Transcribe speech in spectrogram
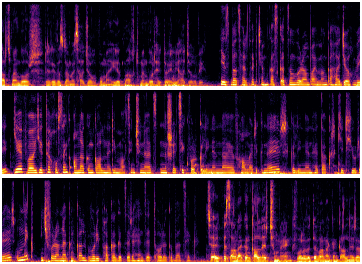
Կարծում եմ, որ դերևս դա մեզ հաջողվում է եւ մաղթում եմ, որ հետո էլի հաջողվի։ Ես բացարձակ չեմ կասկածում, որ անպայման կհաջողվի։ Եվ եթե խոսենք անակնկալների մասին, չնայած նշեցիք, որ կլինեն նաև համերգներ, կլինեն հետաքրքիր հյուրեր, ունեք ինչ որ անակնկալ, որի փակագծերը հենց այդ օրը կբացեք։ Չէ, այդպես անակնկալներ չունենք, որովհետև անակնկալները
